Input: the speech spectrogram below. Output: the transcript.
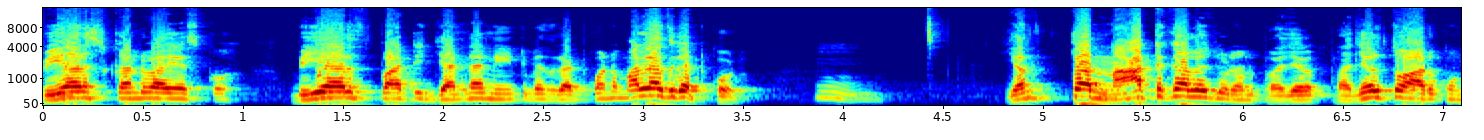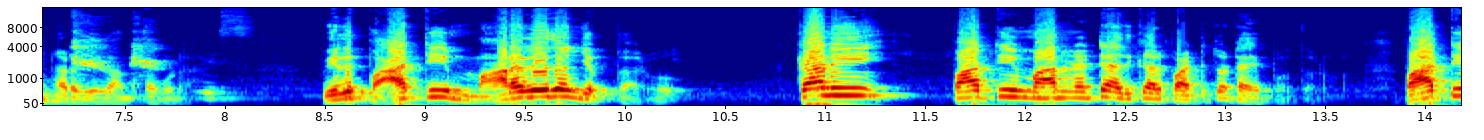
బీఆర్ఎస్ కండువా వేసుకో బీఆర్ఎస్ పార్టీ జెండా నీ ఇంటి మీద కట్టుకోండి మళ్ళీ అది కట్టుకోడు. ఉమ్. ఎంత నాటకాలు చూడండి ప్రజలు ప్రజలతో ఆడుకుంటున్నారు వీళ్ళంతా కూడా. వీళ్ళు పార్టీ మారలేదు అని చెప్తారు. కానీ పార్టీ మారినట్టే అధికార పార్టీతో టైప్ పార్టీ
